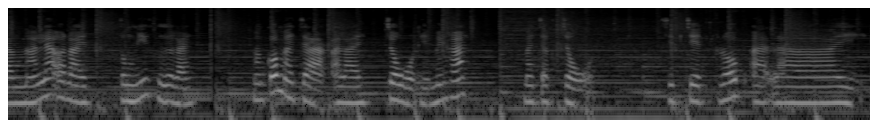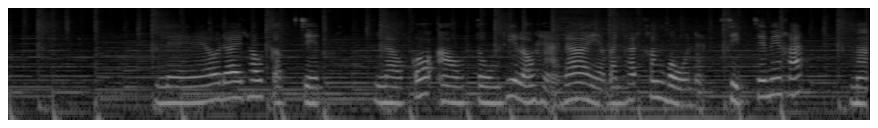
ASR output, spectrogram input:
ดังนั้นแล้วอะไร ตรงนี้คืออะไร มันก็มาจากอะไร โจทย์เห็นไหมคะ มาจากโจทย์ 17 ลบอะไร แล้วได้เท่ากับ 7 เราก็เอาตรงที่เราหาได้บรรทัดข้างบนน่ะ10 ใช่ไหมคะ มา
